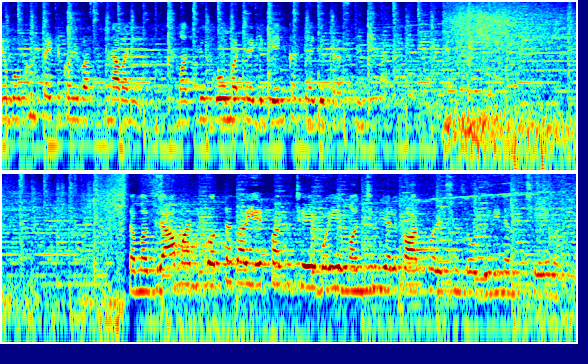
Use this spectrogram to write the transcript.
ఏ ముఖం పెట్టుకొని వస్తున్నామని మంత్రి కోమటిరెడ్డి వెంకటరెడ్డి ప్రశ్నించారు. తమ గ్రామాన్ని కొత్తగా ఏర్పాటు చేయబోయే మంచిర్యాల కార్పొరేషన్లో విలీనం చేయవచ్చు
